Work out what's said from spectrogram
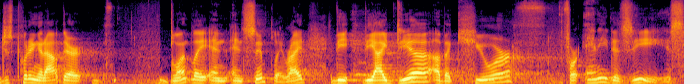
Just putting it out there bluntly and, and simply, right? The, the idea of a cure for any disease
